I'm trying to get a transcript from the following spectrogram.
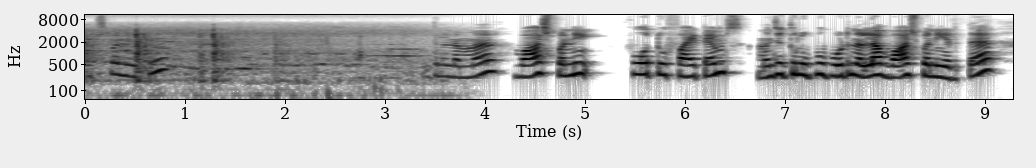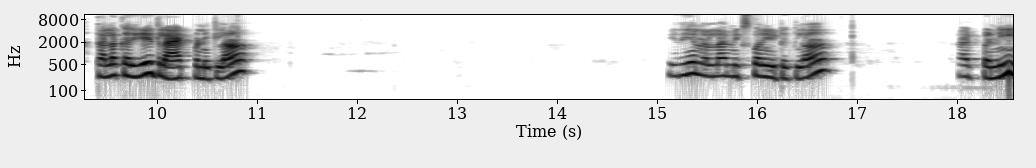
மிக்ஸ் பண்ணிவிட்டு இதில் நம்ம வாஷ் பண்ணி ஃபோர் டு ஃபைவ் டைம்ஸ் மஞ்சத்தூள் உப்பு போட்டு நல்லா வாஷ் பண்ணி எடுத்த தலைக்கறியை இதில் ஆட் பண்ணிக்கலாம். இதையும் நல்லா மிக்ஸ் பண்ணி விட்டுக்கலாம். ஆட் பண்ணி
